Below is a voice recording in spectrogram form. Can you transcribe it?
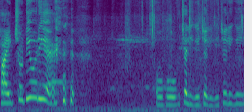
हाइट छोटी हो रही है? ओहो, चली गई चली गई चली गई।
